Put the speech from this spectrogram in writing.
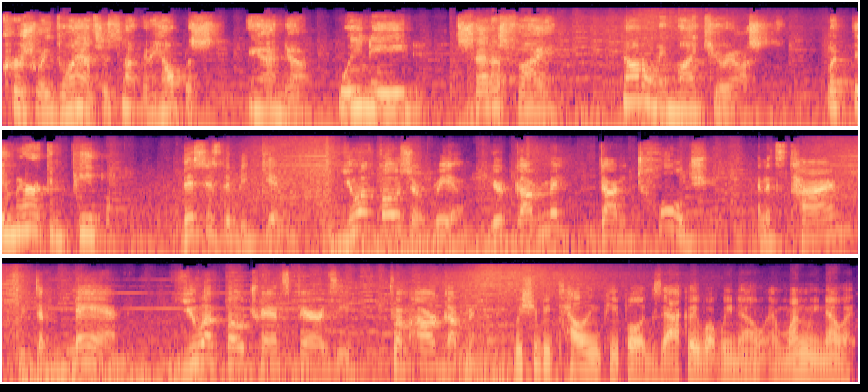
cursory glance, it's not going to help us. And uh, we need to satisfy not only my curiosity, but the American people. This is the beginning. UFOs are real. Your government done told you. And it's time we demand UFO transparency from our government. We should be telling people exactly what we know and when we know it.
